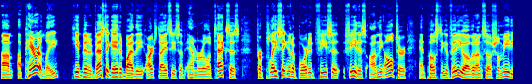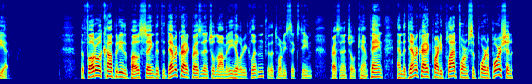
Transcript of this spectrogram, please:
Um, apparently, he had been investigated by the Archdiocese of Amarillo, Texas, for placing an aborted fetus on the altar and posting a video of it on social media. The photo accompanied the post saying that the Democratic presidential nominee Hillary Clinton for the 2016 presidential campaign and the Democratic Party platform support abortion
